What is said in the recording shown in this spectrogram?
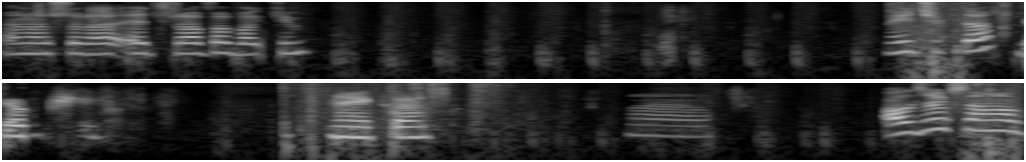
Ben o sıra etrafa bakayım. Ne çıktı? Yok bir şey. NK. Alacaksan al.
